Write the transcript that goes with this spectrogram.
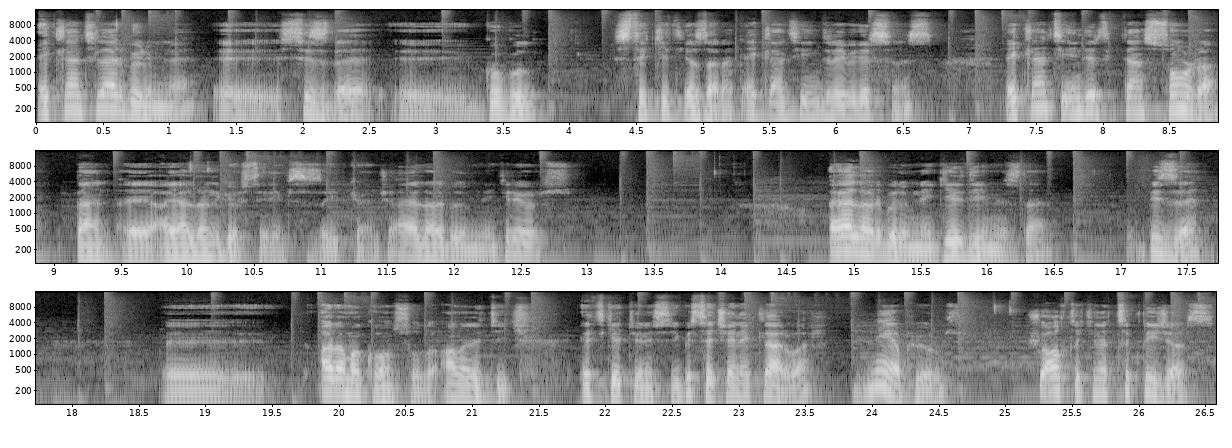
Eklentiler bölümüne e, siz de e, Google Stickit yazarak eklentiyi indirebilirsiniz. Eklenti indirdikten sonra ben e, ayarlarını göstereyim size ilk önce. Ayarlar bölümüne giriyoruz. Ayarlar bölümüne girdiğimizde bize e, arama konsolu, analitik, etiket yöneticisi gibi seçenekler var. Ne yapıyoruz? Şu alttakine tıklayacağız.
